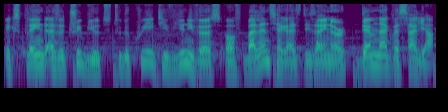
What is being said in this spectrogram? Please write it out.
explained as a tribute to the creative universe of Balenciaga's designer Demna Gvasalia.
